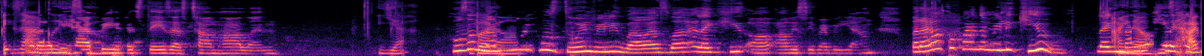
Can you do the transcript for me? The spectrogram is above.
But I'll be happy so- if it stays as Tom Holland. yeah. Who's another um, one who's doing really well as well? Like he's all, obviously very young, but I also find him really cute. Like I know. He's. like, I've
